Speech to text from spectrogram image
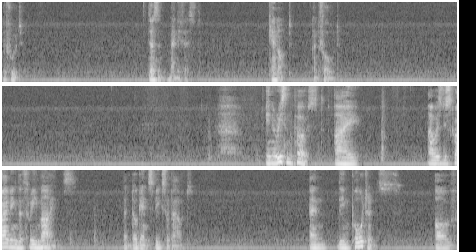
the fruit doesn't manifest, cannot unfold. In a recent post, I I was describing the three minds that Dogen speaks about and the importance of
